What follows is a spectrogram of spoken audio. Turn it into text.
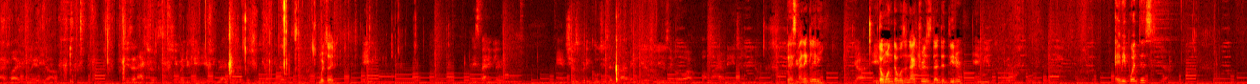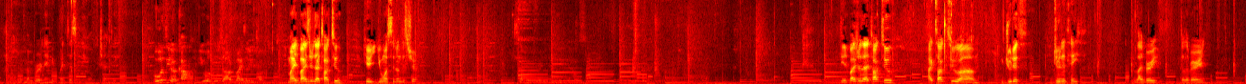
the advising lady. Um, she's an actress. She went to KD. She graduated, but she was working there. What's her name? Which lady? Amy, the Hispanic lady, and she was pretty cool. She said, "You know, I went here two years ago. I'm, I'm I have an agent. You know." The Hispanic lady? Yeah. The one that was an actress that did theater? Amy. Amy Puentes? Yeah. I don't remember an Amy Puentes, amigo. Chanti. Who was your account? You who's the advisor you talked to? My advisor that I talked to? Here, you want to sit on this chair? The advisor that I talked to, I talked to um, Judith, Judith Heath, library, the librarian.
